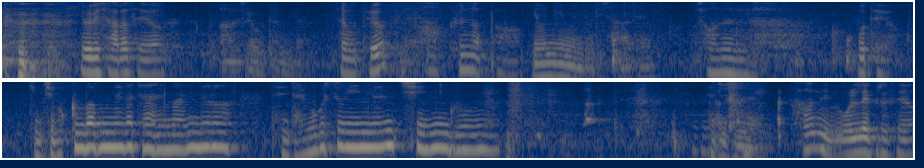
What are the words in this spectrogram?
요리 잘하세요? 아, 잘 못합니다. 잘 못해요? 아, 큰일 났다. 이호님은 요리 잘하세요? 저는 못해요. 김치볶음밥은 내가 잘 만들어 대신 잘 먹을 수 있는 친구. 해주실래요? 사원님 원래 그러세요?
